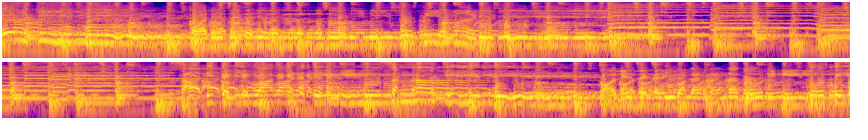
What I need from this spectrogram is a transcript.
ಏಕಿ ಇದ್ದಿ ಕಾಲೇಜ್ ಕಲಿಯುವಾಗ ಗಂಡ ಜೋಡಿ ನೀ ದೋಸ್ತಿಯ ಸಾಲಿ ಕಲಿಯುವಾಗ ಗೆಳತಿ ನೀನು ಸಣ್ಣ ಇದ್ದಿ ಕಾಲೇಜ್ ಕಲಿಯುವಾಗ ನನ್ನ ಜೋಡಿ ನೀ ದೋಸ್ತಿಯ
